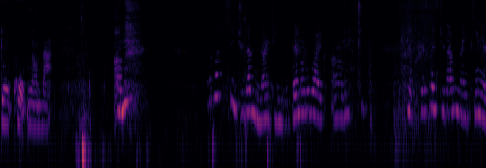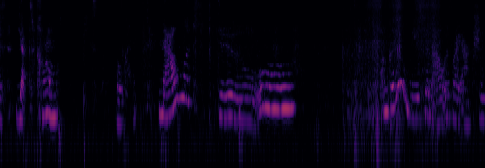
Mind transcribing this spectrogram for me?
Don't quote me on that. Um, I was about to say 2019, but then I was like, um, Christmas 2019 is yet to come. Okay. Now let's do. I'm gonna leave them out if I actually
